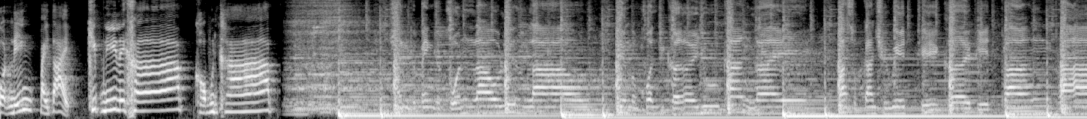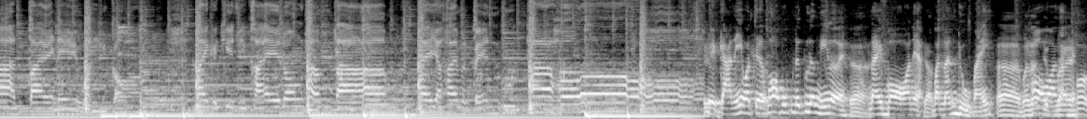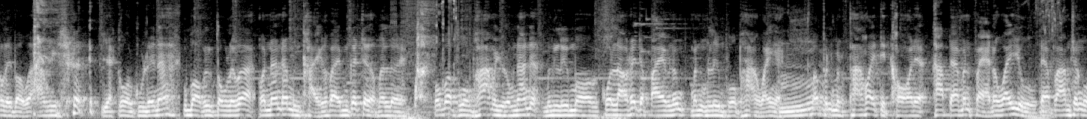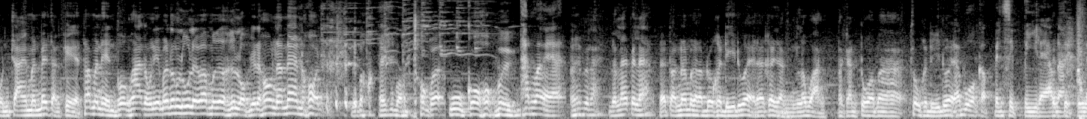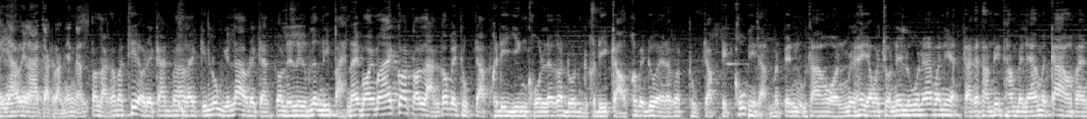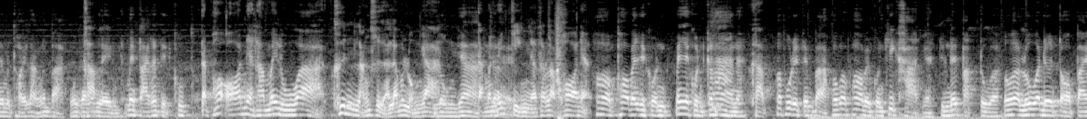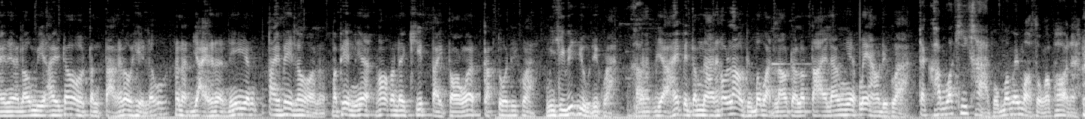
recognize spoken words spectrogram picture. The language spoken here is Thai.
กดลิงก์ไปใต้คลิปนี้เลยครับ ขอบคุณครับฉันก็เป็นแค่คนเล่าเรื่องราวเรื่องของคนที่เคยอยู่ข้างใน ประสบการณ์ชีวิตที่เคยผิดพลั้งพลาดไปในวันก่อน ไม่เคยคิดที่ใครลองทำตาม แค่อยากให้มันเป็นอุทาหรณ์ เหตุการณ์นี้วันเจอพ่อปุ๊บนึกเรื่องนี้เลยเออนายบอเนี่ยครับ วันนั้นอยู่ไหม เออวันนั้นอยู่ว่าไหมไง พ่อเลยบอกว่าเอางี้ อย่าโกรธกูเลยนะ กูบอกตรงๆเลยว่าวันนั้นถ้ามึงไข่เข้าไปมึงก็เจอมันเลย เพราะว่าพวงพระมาอยู่ตรงนั้นเนี่ยมึงลืมมองคนเราถ้าจะไปมันต้องมันลืมพวงพระเอาไว้ไงเพราะมันพระห้อยติดคอเนี่ยครับ แต่มันแฝงเอาไว้อยู่ แต่ความชงนใจมันไม่สังเกต ถ้ามันเห็นพวงพระตรงนี้มันต้องรู้เลยว่ามือคือหลบอยู่ในห้องนั้นแน่นอนเลยบอกให้กูบอกตรงว่ากูโกหกมึง ท่านว่าไงฮะ เอ้ยไม่เป็นไรเดี๋ยวไล่ไปแล้ว แล้วตอนนั้นมันกำลังโดนคดีด้วยแล้วก็ยังระหว่างประกันตัวมาสู้คดีด้วย แล้วบวกกับเป็น 10 ปีแล้วนะเป็น10ปีระยะเวลาจากหลังจากนั้น ตอนหลังก็มาเที่ยวด้วยกันมาอะไรกินลุ่งกินเหล้าด้วยกันก็เลยลืมเรื่องนี้ไปนายบอยไม้ก็ตอนหลังก็ไปถูกจับคดียิงคนแล้วก็โดนคดีเก่าเข้าไปด้วย แล้วก็ถูกจับติดคุกนี่แหละมันเป็นอุทาหรณ์มันให้เยาวชนได้รู้นะว่าเนี่ยการกระทำที่ทำไปแล้วมันก้าวเข้าไปเนี่ยมันถอยหลังลำบากวงการครับนักเลงไม่ตายก็ติดคุก แต่พ่อออสเนี่ยทำให้รู้ว่าขึ้นหลังเสือแล้วมันลงยากลงยากแต่มันใช่ ไม่จริงนะสำหรับพ่อเนี่ย พ่อพ่อไม่ใช่คนไม่ใช่คนกล้านะครับ พ่อพูดได้เต็มปากเพราะว่าพ่อเป็นคนขี้ขาดไงจึงได้ปรับตัว เพราะว่ารู้ว่าเดินต่อไปเนี่ยเรามีไอดอลต่างๆ ให้เราเห็นแล้วขนาดใหญ่ขนาดนี้ยังไปไม่รอดอะประเภทเนี้ยพ่อก็ได้คิดไต่ตรองว่ากลับตัวดีกว่า มีชีวิตอยู่ดีกว่าครับนะอย่าให้เป็นตำนานให้เขาเล่าถึงประวัติเราแต่เราตายแล้วเงี้ยไม่เอาดีกว่า แต่คำว่าขี้ขาดผมว่าไม่เหมาะสมกับพ่อนะ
